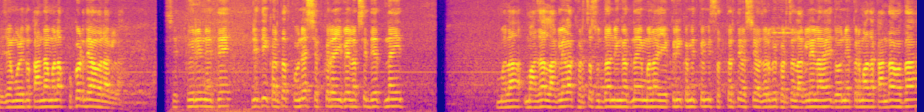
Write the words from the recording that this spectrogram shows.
त्याच्यामुळे तो कांदा मला फुकट द्यावा लागला. शेतकरी नेते शेती करतात कोण्याच शेतकऱ्याकडे लक्ष देत नाहीत. मला माझा लागलेला खर्चसुद्धा निघत नाही. मला एकरी कमीत कमी सत्तर ते ऐंशी हजार रुपये खर्च लागलेला आहे. दोन एकर माझा कांदा होता.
